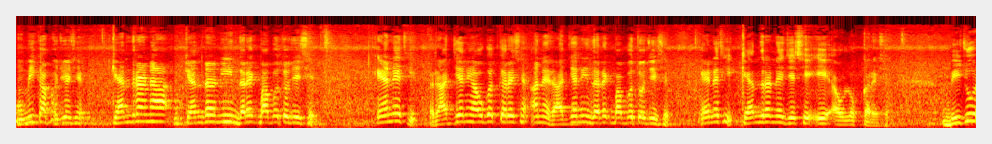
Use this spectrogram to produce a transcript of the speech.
ભૂમિકા ભજવે છે. કેન્દ્રના, કેન્દ્રની દરેક બાબતો જે છે એનેથી રાજ્યને અવગત કરે છે અને રાજ્યની દરેક બાબતો જે છે, એનેથી કેન્દ્રને જે છે એ અવલોક કરે છે. બીજું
